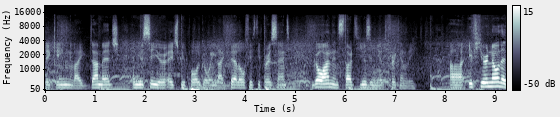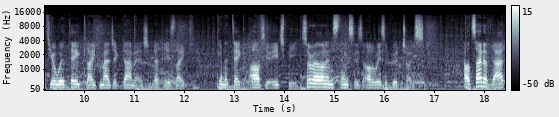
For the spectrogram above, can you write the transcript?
taking like damage and you see your HP pool going like below 50% go on and start using it frequently uh, if you know that you will take like magic damage that is like gonna take off your HP survival instincts is always a good choice Outside of that,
